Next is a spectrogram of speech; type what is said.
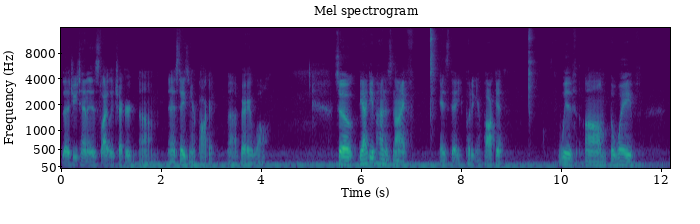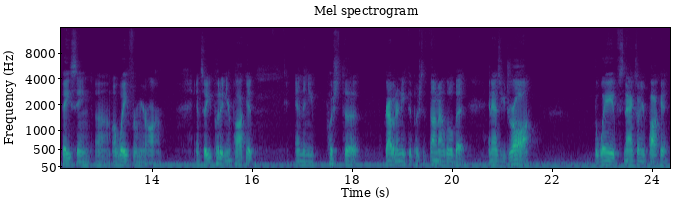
the G10 is slightly checkered, um, and it stays in your pocket uh, very well. So the idea behind this knife is that you put it in your pocket with um, the wave facing um, away from your arm. And so you put it in your pocket and then you push the, grab it underneath it, push the thumb out a little bit. And as you draw, the wave snags on your pocket.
